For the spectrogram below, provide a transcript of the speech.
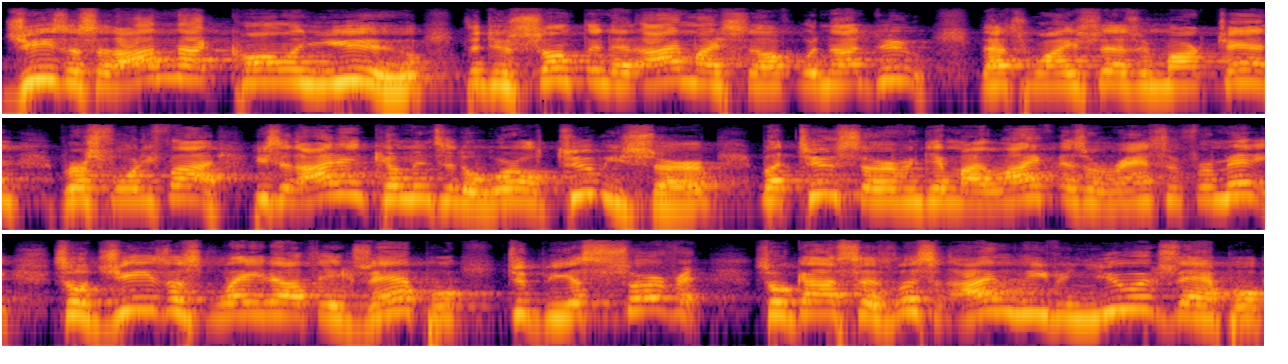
Jesus said, I'm not calling you to do something that I myself would not do. That's why he says in Mark 10, verse 45, he said, I didn't come into the world to be served, but to serve and give my life as a ransom for many. So Jesus laid out the example to be a servant. So God says, Listen, I'm leaving you example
